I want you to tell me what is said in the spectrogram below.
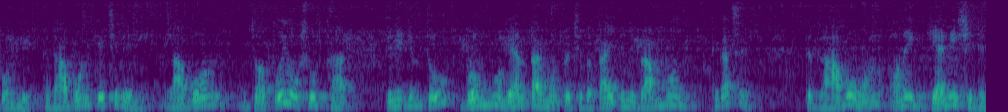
পণ্ডিত। রাবণ কে ছিলেন? রাবণ যতই অসুর থাক, তিনি কিন্তু ব্রহ্মজ্ঞান তার মধ্যে ছিল। তাই তিনি ব্রাহ্মণ, ঠিক আছে? তো রাবণ অনেক জ্ঞানী ছিলেন।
